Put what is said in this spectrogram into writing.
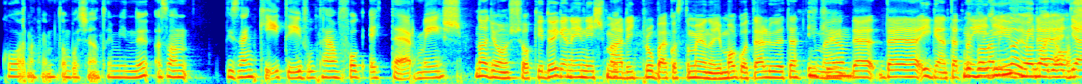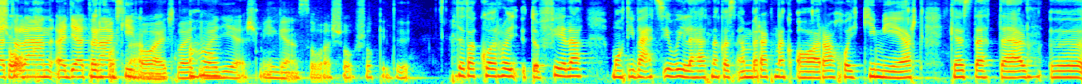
kornak, nem tudom, bocsánat, hogy mind nő, azon 12 év után fog egy termés. Nagyon sok idő. Igen, én is már így próbálkoztam olyan, hogy magot elültetni, igen. meg, de, de igen, tehát még egy év, nagyon, mire nagyon egyáltalán, egyáltalán kihajt, vagy, vagy ilyesmi. Igen, szóval sok, sok idő. Tehát akkor, hogy többféle motivációi lehetnek az embereknek arra, hogy ki miért kezdett el ö,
